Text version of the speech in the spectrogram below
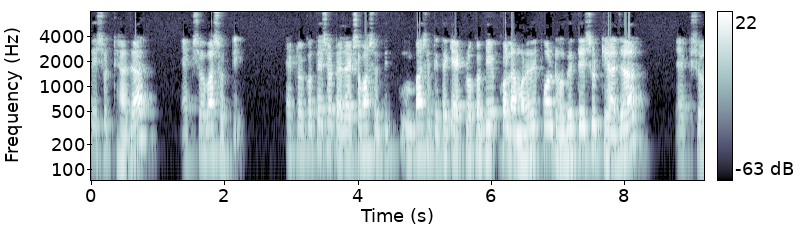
তেষট্টি হাজার একশো বাষট্টি। এক লক্ষ তেষট্টি হাজার একশো বাষট্টি বাষট্টি থেকে এক লক্ষ বিয়োগ করলে আমাদের ফলটা হবে তেষট্টি হাজার একশো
